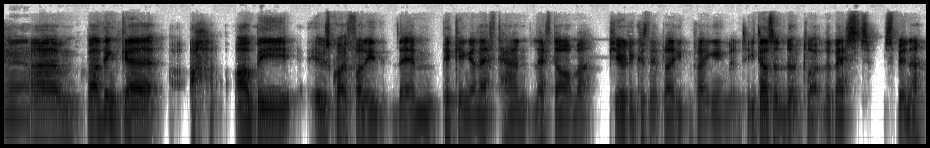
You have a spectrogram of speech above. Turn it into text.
Yeah. Um, but I think uh, I'll be. It was quite funny them picking a left hand, left armour purely because they're playing playing England. He doesn't look like the best spinner,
